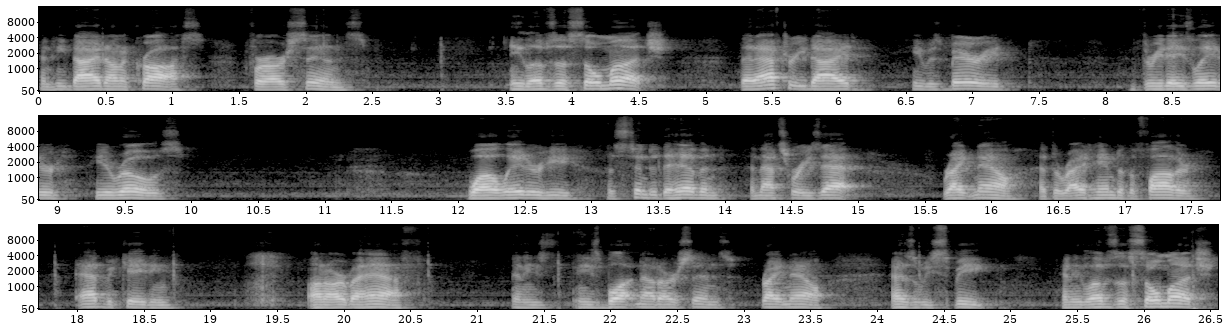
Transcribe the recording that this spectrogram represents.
and he died on a cross for our sins. He loves us so much that after he died, he was buried. Three days later, he arose. While later, he ascended to heaven, and that's where he's at right now, at the right hand of the Father, advocating on our behalf. And he's, he's blotting out our sins right now as we speak. And he loves us so much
